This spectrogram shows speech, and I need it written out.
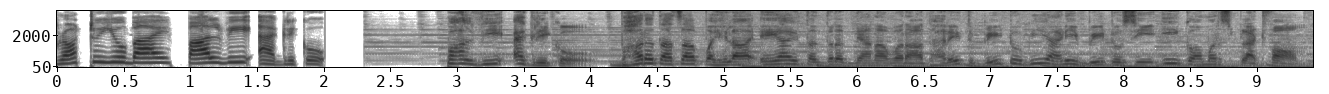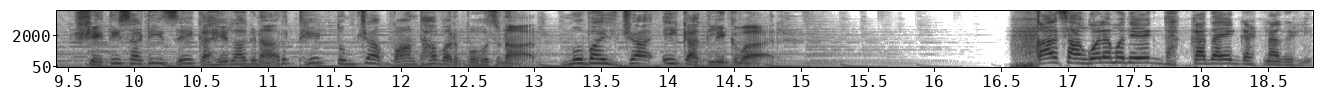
brought to you by Palvi Agrico. पालवी अॅग्रिको भारताचा पहिला ए आय तंत्रज्ञानावर आधारित बी टू बी आणि B to C e commerce platform शेतीसाठी जे काही लागणार थेट तुमच्या बांधावर पोहोचणार. मोबाईलच्या एका क्लिकवर काल सांगोल्यामध्ये एक धक्कादायक घटना घडली.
